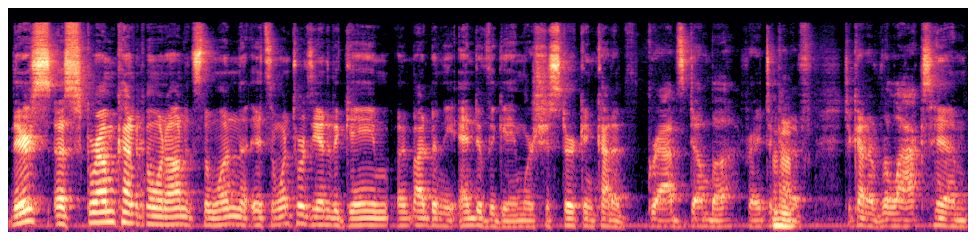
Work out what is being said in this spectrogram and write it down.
there's a scrum kind of going on. It's the one that it's the one towards the end of the game. It might have been the end of the game where Shesterkin kind of grabs Dumba right to kind of to kind of relax him,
